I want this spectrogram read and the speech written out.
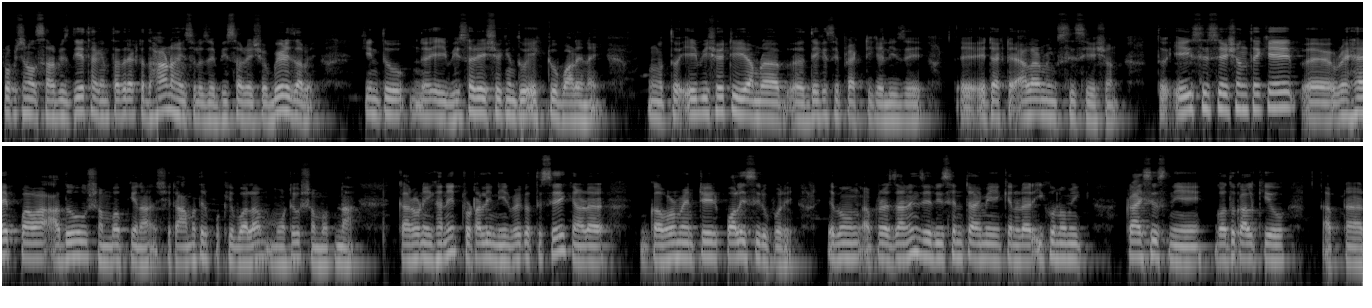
প্রফেশনাল সার্ভিস দিয়ে থাকেন, তাদের একটা ধারণা হয়েছিল যে ভিসা রেশিও বেড়ে যাবে। কিন্তু এই ভিসা রেশিও কিন্তু একটু বাড়ে নাই। তো এই বিষয়টি আমরা দেখেছি প্র্যাকটিক্যালি যে এটা একটা অ্যালার্মিং সিচুয়েশন তো এই সিচুয়েশন থেকে রেহাই পাওয়া আদৌ সম্ভব কিনা, সেটা আমাদের পক্ষে বলা মোটেও সম্ভব না। কারণ এখানে টোটালি নির্ভর করতেছে কানাডার গভর্নমেন্টের পলিসির উপরে। এবং আপনারা জানেন যে রিসেন্ট টাইমে কানাডার ইকোনমিক ক্রাইসিস নিয়ে গতকালকেও আপনার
